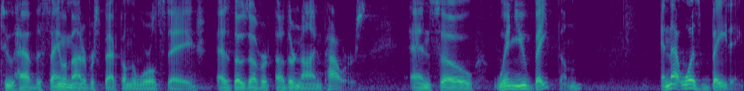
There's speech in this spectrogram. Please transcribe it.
to have the same amount of respect on the world stage as those other, other nine powers. And so when you bait them, and that was baiting.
